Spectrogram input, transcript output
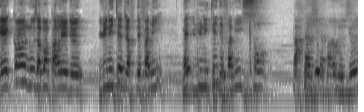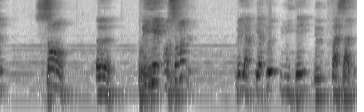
Et quand nous avons parlé de l'unité des familles, mais l'unité des familles sans partager la parole de Dieu, sans euh, prier ensemble, mais il n'y a, a que unité de façade.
